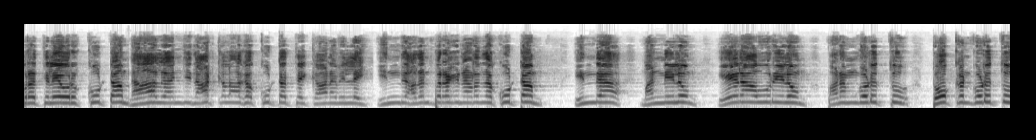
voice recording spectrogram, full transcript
புறத்திலே ஒரு கூட்டம். நாலு அஞ்சு நாட்களாக கூட்டத்தை காணவில்லை. இந்த அதன் பிறகு நடந்த கூட்டம். இந்த மண்ணிலும் ஏராவூரிலும் பணம் கொடுத்து டோக்கன் கொடுத்து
